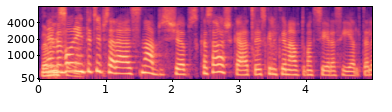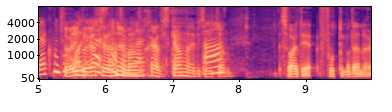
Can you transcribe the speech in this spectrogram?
Nej, men så- var det inte typ så här snabbköpskassörska? Att det skulle kunna automatiseras helt? Eller jag kommer inte Det har ihåg. ju börjat redan nu, man självskannar i butiken. Svaret är fotomodeller.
